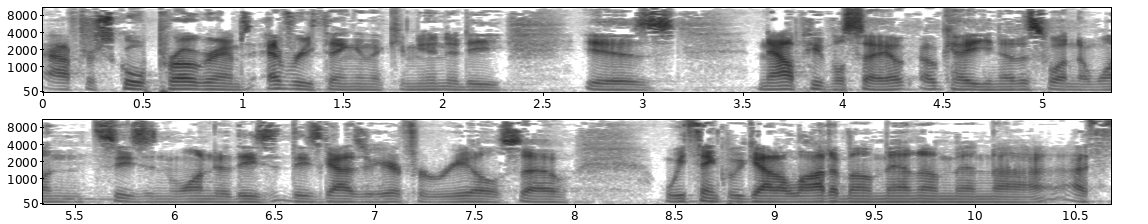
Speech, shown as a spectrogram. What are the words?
after school programs everything in the community is now people say okay you know this wasn't a one season wonder these these guys are here for real so we think we got a lot of momentum and uh, I th-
